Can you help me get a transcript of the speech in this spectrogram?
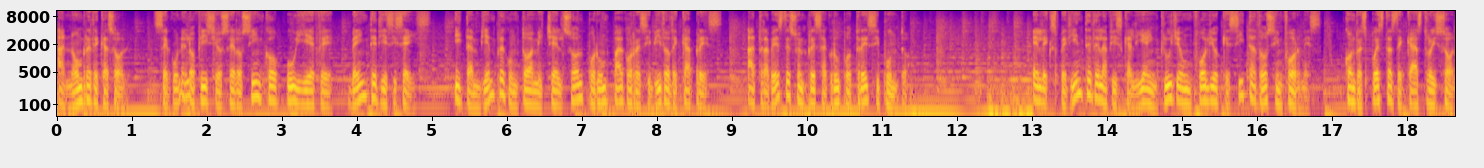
a nombre de Casol, según el oficio 05 UIF 2016, y también preguntó a Michelle Sol por un pago recibido de Capres, a través de su empresa Grupo 3 y punto. El expediente de la Fiscalía incluye un folio que cita dos informes, con respuestas de Castro y Sol,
